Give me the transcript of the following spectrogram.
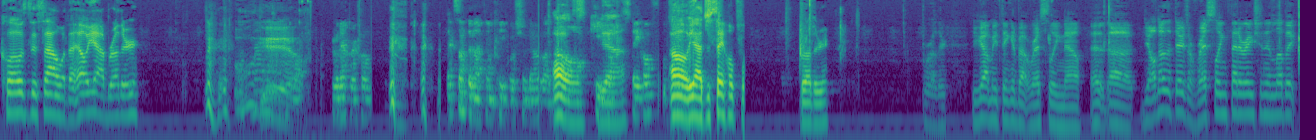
close this out with a hell yeah, brother. Yeah. Whatever. That's something I think people should know. Like, Oh, just keep yeah. stay hopeful. Oh yeah, just say hopeful, brother. Brother, you got me thinking about wrestling now. Uh, uh, y'all know that there's a wrestling federation in Lubbock?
